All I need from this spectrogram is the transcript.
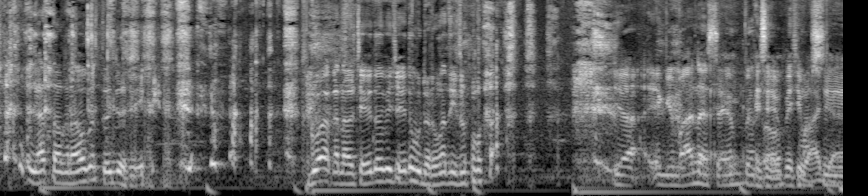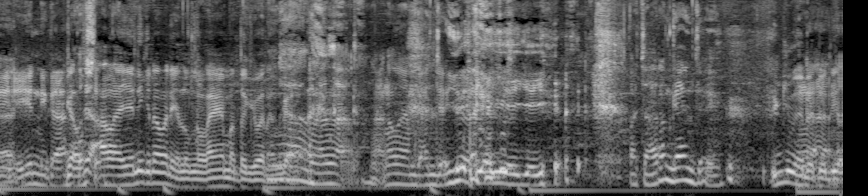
Gak tau kenapa gue setuju sih. gue kenal cewek itu, tapi cewek itu bener banget itu. ya ya gimana SMP tuh SMP sih masih wajar. ini kan Gak usah alaynya ini kenapa nih? Lu ngelem atau gimana? Enggak, Enggak. enggak, ngelem ganja iya Iya iya iya iya. pacaran ganja ya Gimana tuh dia?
